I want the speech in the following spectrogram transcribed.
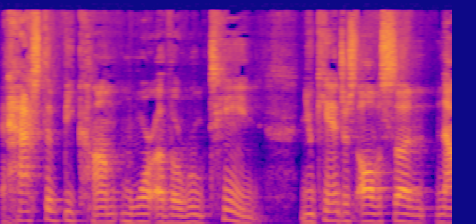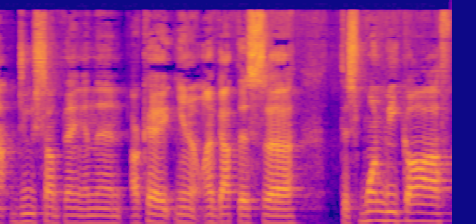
It has to become more of a routine. You can't just all of a sudden not do something and then okay, you know, I've got this uh, this one week off,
